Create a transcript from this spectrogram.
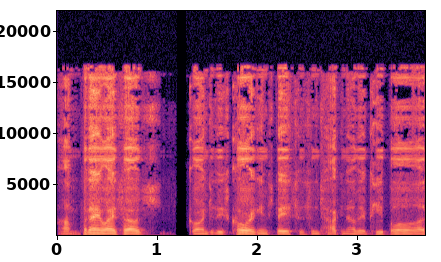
Um, but anyway, so I was going to these co-working spaces and talking to other people,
